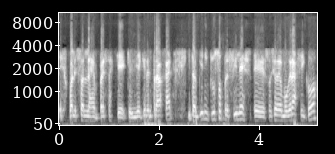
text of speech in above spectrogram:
es cuáles son las empresas que, que, hoy día quieren trabajar, y también incluso perfiles eh, sociodemográficos,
